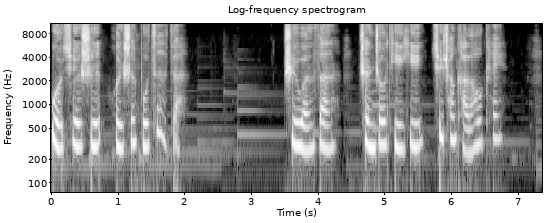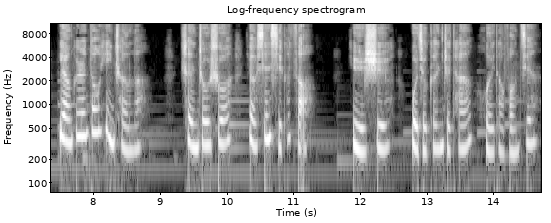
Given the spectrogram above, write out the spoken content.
我却是浑身不自在。吃完饭，陈州提议去唱卡拉 OK，两个人都应承了。陈舟说要先洗个澡，于是我就跟着他回到房间。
